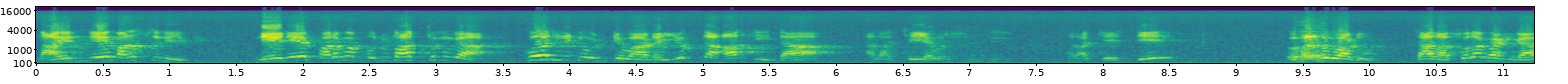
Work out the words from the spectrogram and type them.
నాయందే మనస్సు నిలిపి నేనే పరమ పురుషార్థముగా కోరినటువంటి వాడ యుక్త ఆసీత. అలా చేయవలసింది. అలా చేస్తే వాడు చాలా సులభంగా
